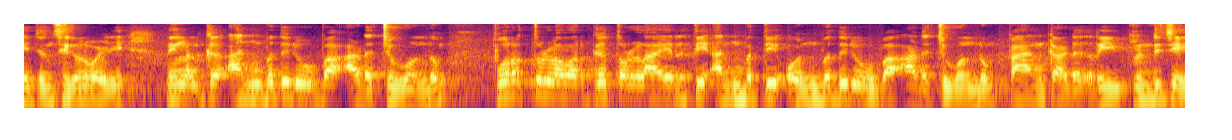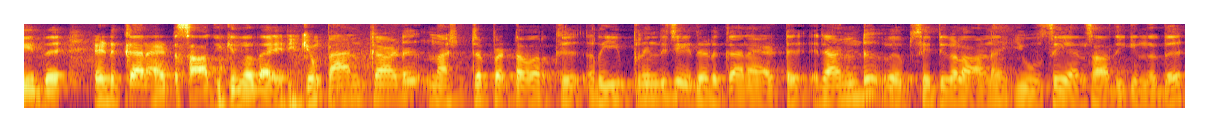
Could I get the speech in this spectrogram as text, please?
ഏജൻസികൾ വഴി നിങ്ങൾക്ക് അൻപത് രൂപ അടച്ചുകൊണ്ടും പുറത്തുള്ളവർക്ക് തൊള്ളായിരത്തി അൻപത്തി ഒൻപത് രൂപ അടച്ചുകൊണ്ടും പാൻ കാർഡ് റീപ്രിന്റ് ചെയ്ത് എടുക്കാനായിട്ട് സാധിക്കുന്നതായിരിക്കും. പാൻ കാർഡ് നഷ്ടപ്പെട്ടവർക്ക് റീപ്രിന്റ് ചെയ്തെടുക്കാനായിട്ട് രണ്ട് വെബ്സൈറ്റുകളാണ് യൂസ് ചെയ്യാൻ സാധിക്കുന്നത്.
